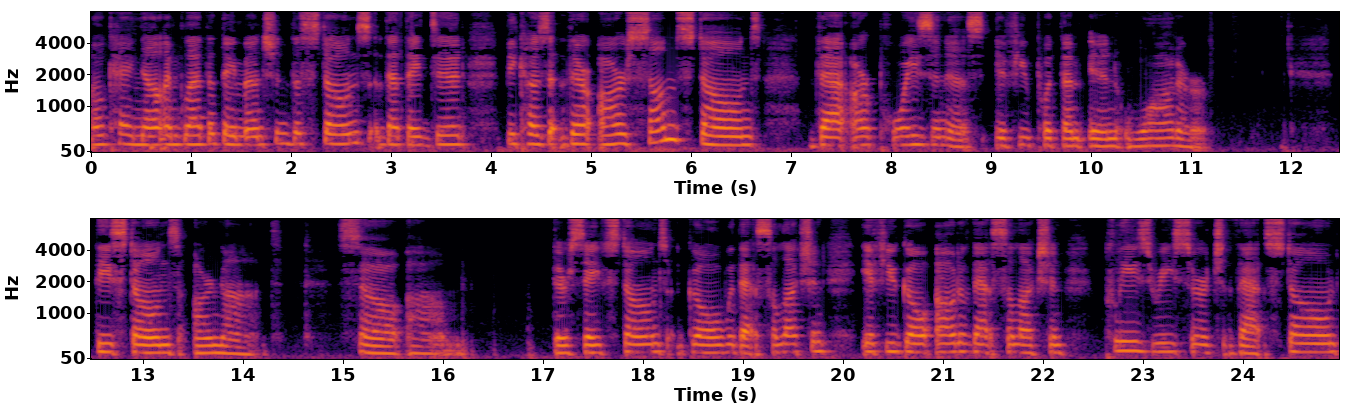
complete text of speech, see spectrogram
Okay, now I'm glad that they mentioned the stones that they did because there are some stones that are poisonous if you put them in water. These stones are not. So, um, they're safe stones. Go with that selection. If you go out of that selection, please research that stone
